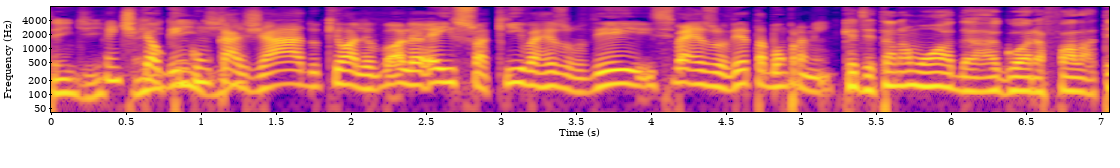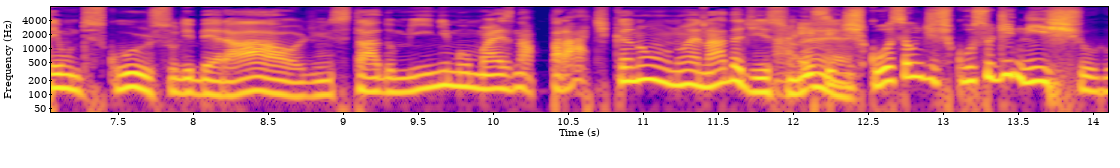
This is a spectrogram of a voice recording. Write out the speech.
Entendi. A gente quer alguém entendi. com cajado que, olha, olha, é isso aqui, vai resolver, e se vai resolver, tá bom para mim. Quer dizer, tá na moda agora falar, ter um discurso liberal, de um Estado mínimo, mas na prática não, não é nada disso, ah, né? Esse discurso é um discurso de nicho.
